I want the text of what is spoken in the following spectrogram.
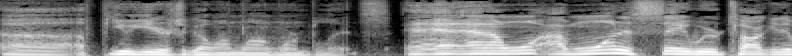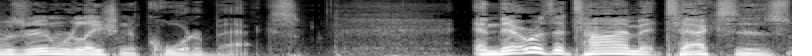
uh, a few years ago on Longhorn Blitz, and, and I want I want to say we were talking. It was in relation to quarterbacks, and there was a time at Texas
